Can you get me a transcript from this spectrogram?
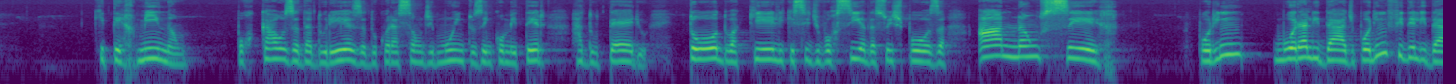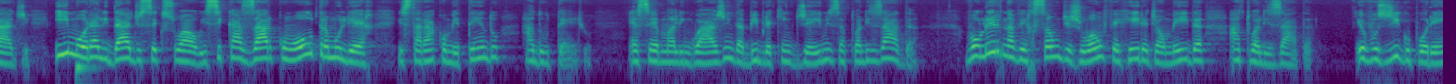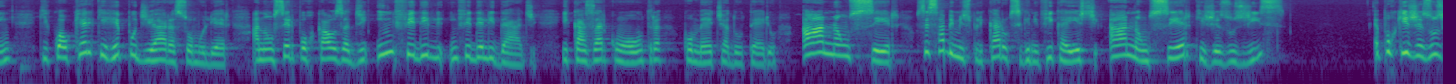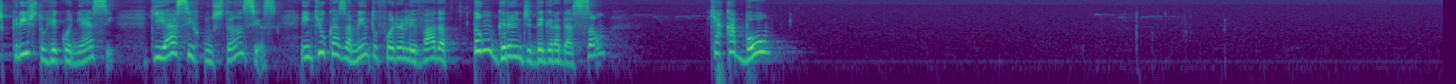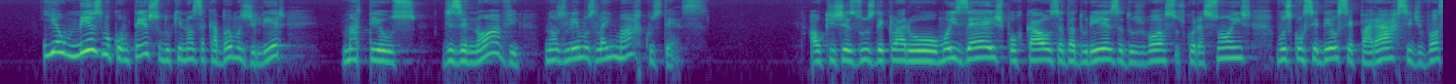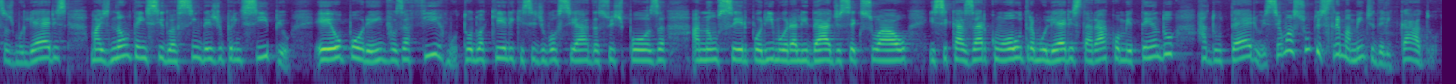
que terminam por causa da dureza do coração de muitos em cometer adultério, todo aquele que se divorcia da sua esposa, a não ser por imoralidade, por infidelidade, imoralidade sexual e se casar com outra mulher, estará cometendo adultério. Essa é uma linguagem da Bíblia King James atualizada. Vou ler na versão de João Ferreira de Almeida atualizada. Eu vos digo, porém, que qualquer que repudiar a sua mulher, a não ser por causa de infidelidade, e casar com outra, comete adultério. A não ser. Você sabe me explicar o que significa este a não ser que Jesus diz? É porque Jesus Cristo reconhece que há circunstâncias em que o casamento foi levado a tão grande degradação que acabou E é o mesmo contexto do que nós acabamos de ler, Mateus 19, nós lemos lá em Marcos 10. Ao que Jesus declarou: Moisés, por causa da dureza dos vossos corações, vos concedeu separar-se de vossas mulheres, mas não tem sido assim desde o princípio. Eu, porém, vos afirmo: todo aquele que se divorciar da sua esposa, a não ser por imoralidade sexual, e se casar com outra mulher, estará cometendo adultério. Isso é um assunto extremamente delicado.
